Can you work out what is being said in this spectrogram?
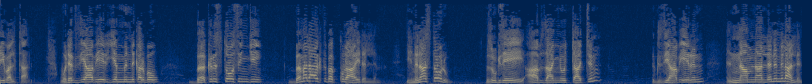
ይበልጣል። ወደ እግዚአብሔር የምንቀርበው በክርስቶስ እንጂ በመላእክት በኩል አይደለም። ይህንን አስተውሉ። ብዙ ጊዜ አብዛኞቻችን እግዚአብሔርን እናምናለን እንላለን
